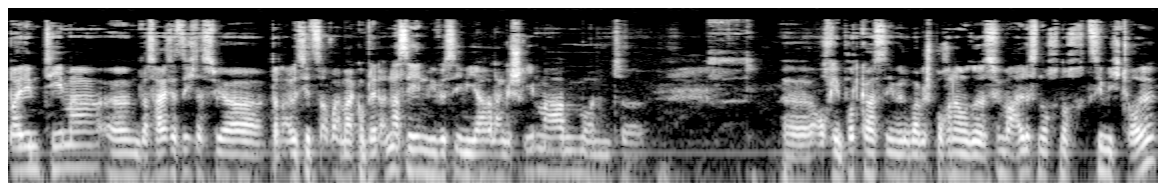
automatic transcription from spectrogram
bei dem Thema. Ähm, das heißt jetzt nicht, dass wir dann alles jetzt auf einmal komplett anders sehen, wie wir es eben jahrelang geschrieben haben und äh, äh, auch hier im Podcast, den wir darüber gesprochen haben, so, das finden wir alles noch, noch ziemlich toll.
